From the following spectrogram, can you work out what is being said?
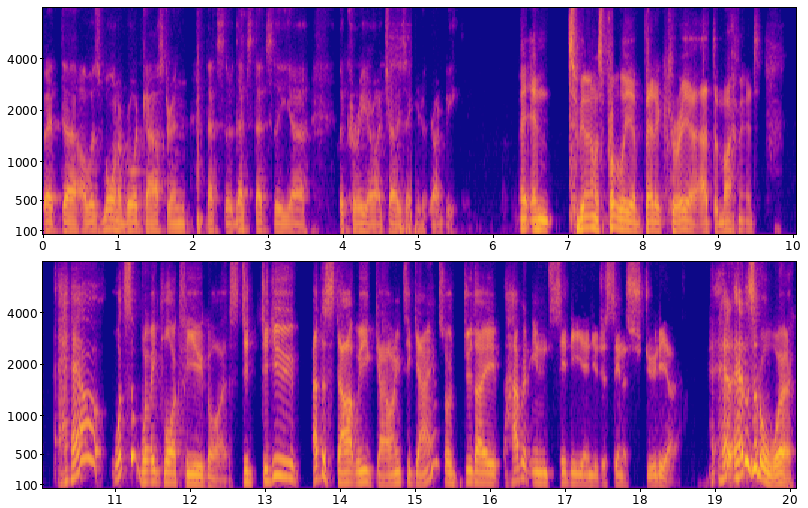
but uh, I was born a broadcaster, and that's the that's that's the uh, the career I chose ahead of rugby. And to be honest, probably a better career at the moment. How? What's the week like for you guys? Did did you at the start were you going to games, or do they have it in Sydney and you're just in a studio? How, how does it all work?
